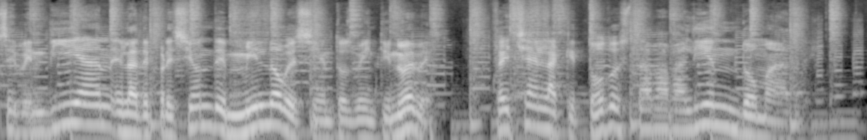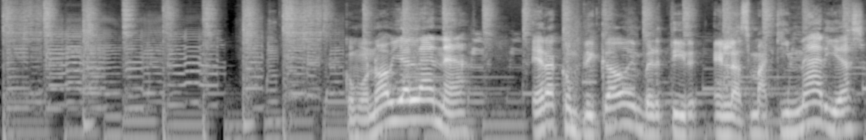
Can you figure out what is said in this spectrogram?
se vendían en la depresión de 1929 fecha en la que todo estaba valiendo madre. Como no había lana, era complicado invertir en las maquinarias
